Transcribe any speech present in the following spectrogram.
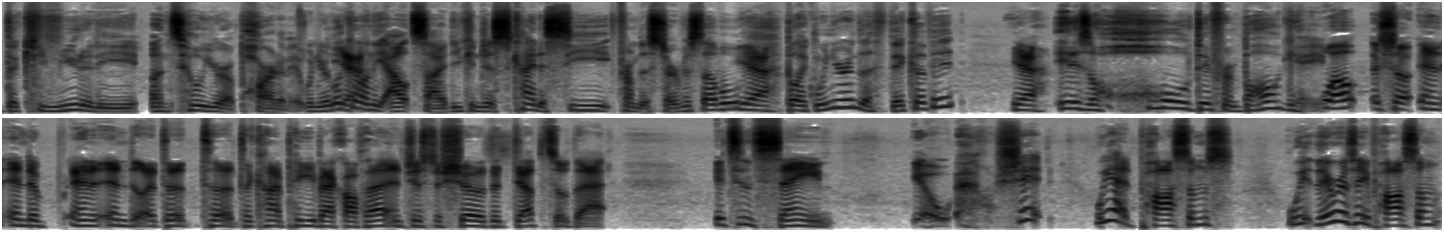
the community until you're a part of it. When you're looking Yeah. on the outside, you can just kind of see from the surface level. Yeah. But like when you're in the thick of it, yeah. it is a whole different ball game. Well, so and and to and, and like to, to to kind of piggyback off that, and just to show the depths of that, it's insane. Yo, shit, we had possums. We there was a possum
